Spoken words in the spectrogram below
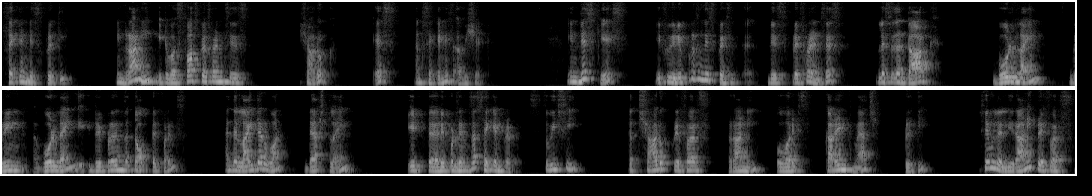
second is Preity. In Rani, it was first preference is Shah Rukh, S, and second is Abhishek. In this case, if we represent this pre these preferences, let's say the dark bold line, green bold line, it represents the top preference, and the lighter one, dashed line, it uh, represents the second preference. So we see that Shah Rukh prefers Rani over its current match, Preity. Similarly, Rani prefers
